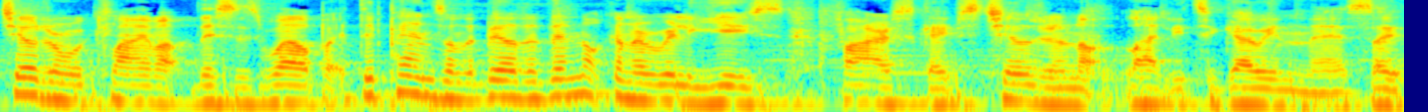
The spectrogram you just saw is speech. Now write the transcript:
Children will climb up this as well, but it depends on the builder. They're not going to really use fire escapes. Children are not likely to go in there. So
